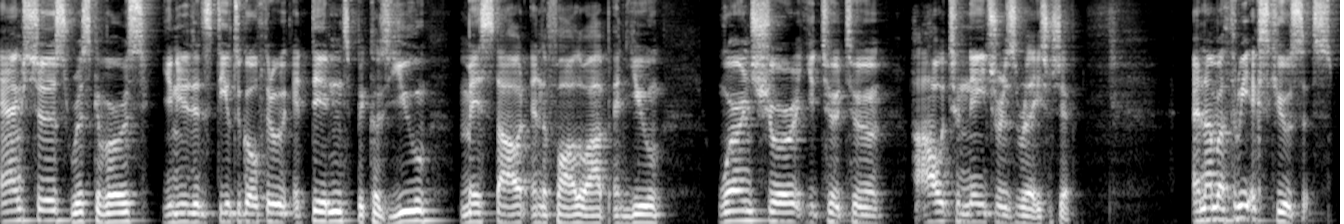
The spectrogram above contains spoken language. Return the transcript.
Anxious, risk averse. You needed this deal to go through. It didn't because you missed out in the follow up and you weren't sure you to to how to nature this relationship. And number three, excuses.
